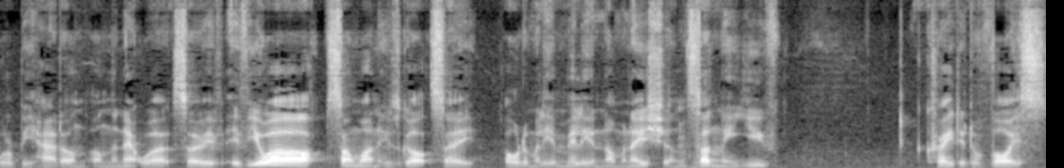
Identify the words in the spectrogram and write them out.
will be had on, on the network. So, if, if you are someone who's got, say, ultimately a million nominations, Mhm. suddenly you've created a voice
